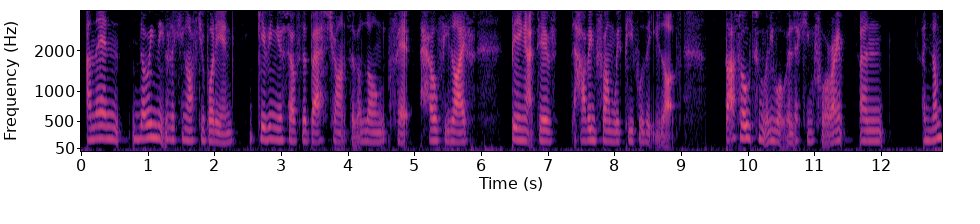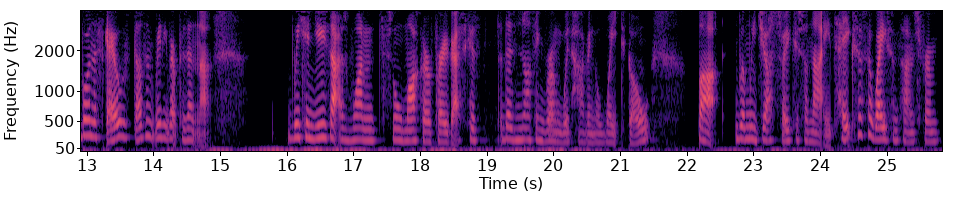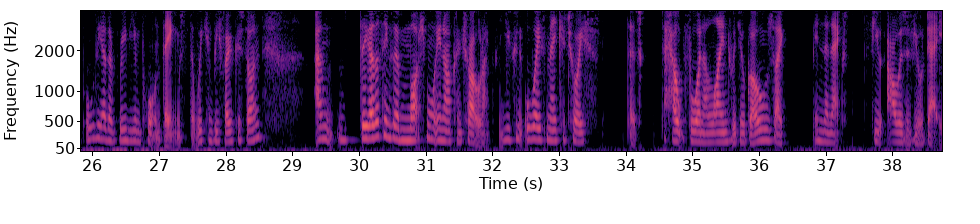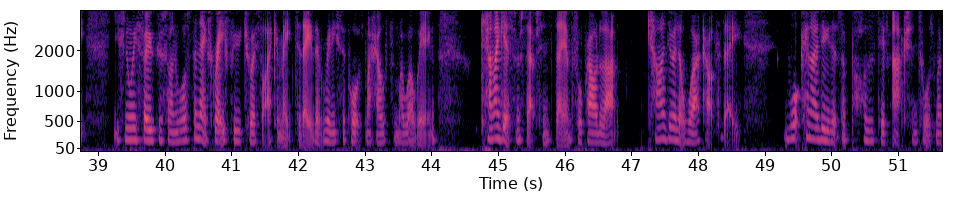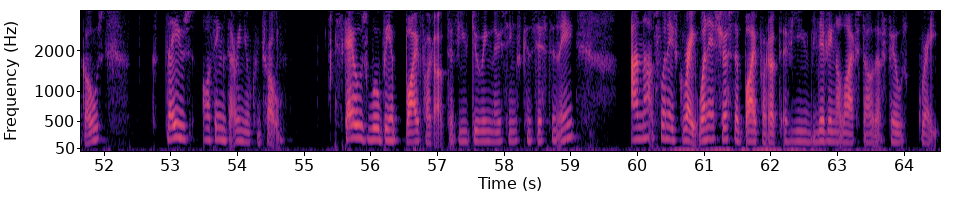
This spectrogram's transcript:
And then knowing that you're looking after your body and giving yourself the best chance of a long, fit, healthy life, being active, having fun with people that you love. That's ultimately what we're looking for, right? And a number on the scales doesn't really represent that. We can use that as one small marker of progress because there's nothing wrong with having a weight goal. But when we just focus on that, it takes us away sometimes from all the other really important things that we can be focused on. And the other things are much more in our control. Like you can always make a choice that's helpful and aligned with your goals, like in the next few hours of your day. You can always focus on what's the next great food choice that I can make today that really supports my health and my well being. Can I get some steps in today and feel proud of that? Can I do a little workout today? What can I do that's a positive action towards my goals? Those are things that are in your control. Scales will be a byproduct of you doing those things consistently. And that's when it's great, when it's just a byproduct of you living a lifestyle that feels great.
